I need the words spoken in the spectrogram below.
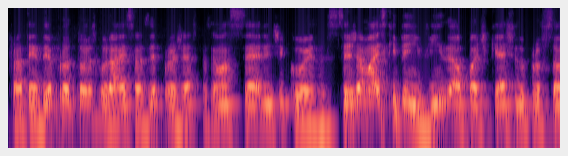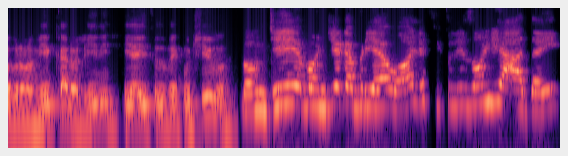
para atender produtores rurais, fazer projetos, fazer uma série de coisas. Seja mais que bem-vinda ao podcast do Profissão Agronomia, Caroline. E aí, tudo bem contigo? Bom dia, bom dia, Gabriel. Olha, fico lisonjeada, hein?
